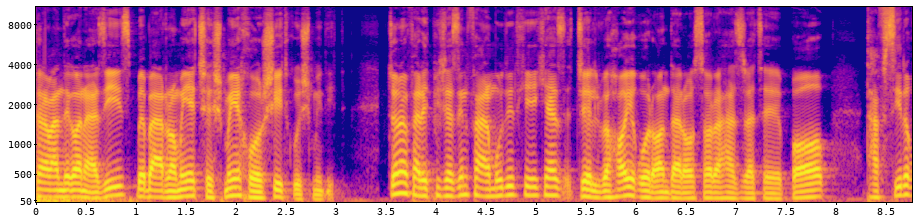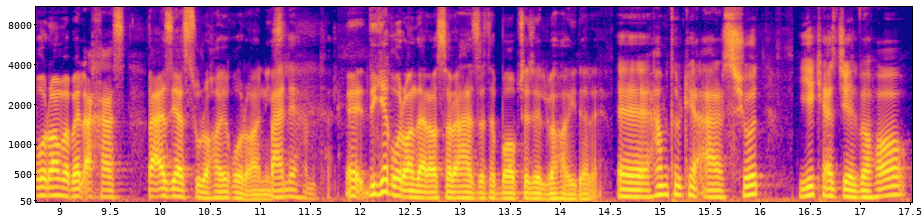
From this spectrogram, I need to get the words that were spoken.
شنوندگان عزیز به برنامه چشمه خورشید گوش می‌دید. جناب فرید پیش از این فرمودید که یکی از جلوه های قرآن در آثار حضرت باب تفسیر قرآن و بالاخص بعضی از سوره های قرآنی. بله همینطور. دیگه قرآن در آثار حضرت باب چه جلوه هایی داره همونطور که عرض شد یکی از جلوه ها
